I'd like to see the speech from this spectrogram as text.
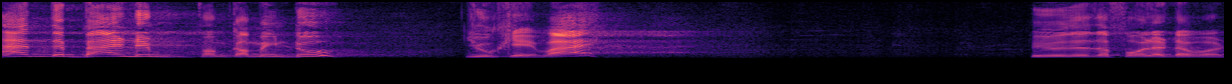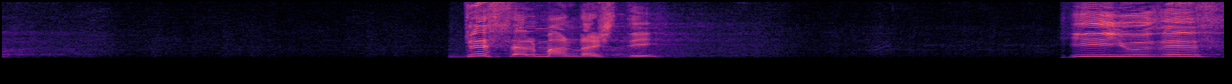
And they banned him from coming to UK. Why? He uses the four letter word. This Salman Rushdie, he uses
